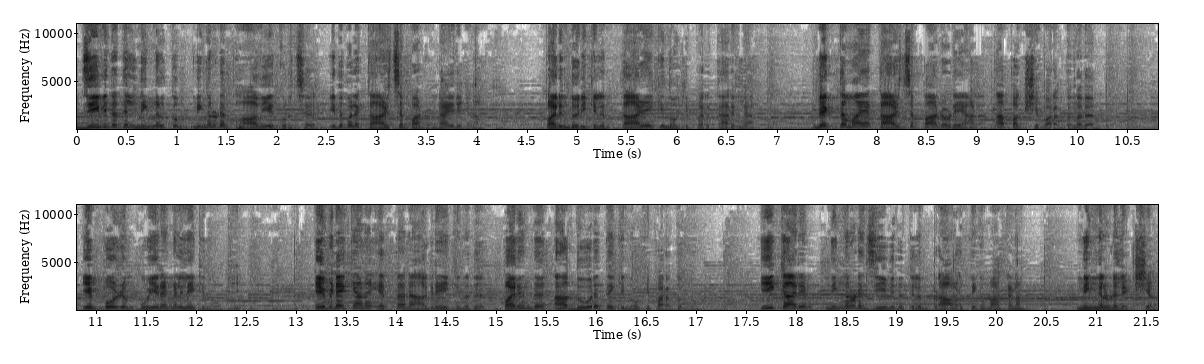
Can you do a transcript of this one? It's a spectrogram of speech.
ജീവിതത്തിൽ നിങ്ങൾക്കും നിങ്ങളുടെ ഭാവിയെക്കുറിച്ച് ഇതുപോലെ കാഴ്ചപ്പാടുണ്ടായിരിക്കണം. പരുന്തൊരിക്കലും താഴേക്ക് നോക്കി പെറുക്കാറില്ല. വ്യക്തമായ കാഴ്ചപ്പാടോടെയാണ് ആ പക്ഷി പറക്കുന്നത്. എപ്പോഴും ഉയരങ്ങളിലേക്ക് നോക്കി എവിടേക്കാണ് എത്താൻ ആഗ്രഹിക്കുന്നത് പരുന്ത് ആ ദൂരത്തേക്ക് നോക്കി പറക്കുന്നു. ഈ കാര്യം നിങ്ങളുടെ ജീവിതത്തിലും പ്രാവർത്തികമാക്കണം. നിങ്ങളുടെ ലക്ഷ്യം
